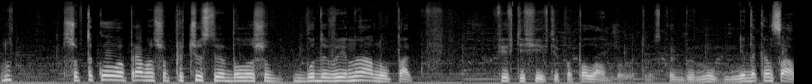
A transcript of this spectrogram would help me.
Ну, щоб такого прямо, щоб предчувствие було, що буде війна, ну так, 50-50 пополам було. Тобто, как би, ну, не до кінця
